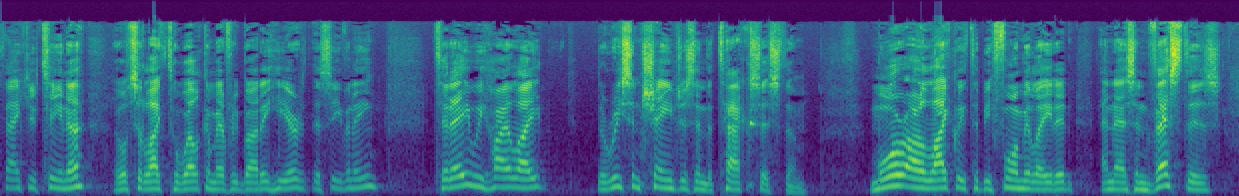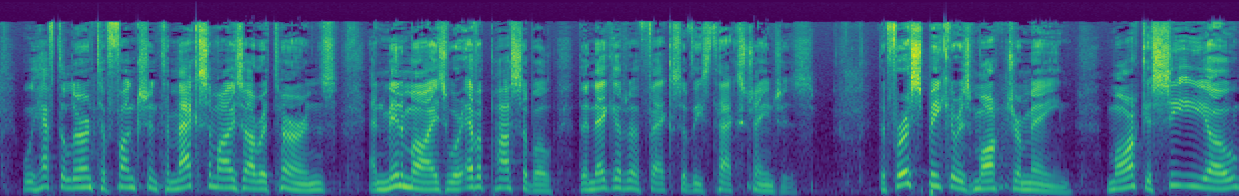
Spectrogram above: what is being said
Thank you, Tina. I also like to welcome everybody here this evening. Today, we highlight the recent changes in the tax system. More are likely to be formulated, and as investors, we have to learn to function to maximize our returns and minimize, wherever possible, the negative effects of these tax changes. The first speaker is Mark Germain. Mark is CEO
